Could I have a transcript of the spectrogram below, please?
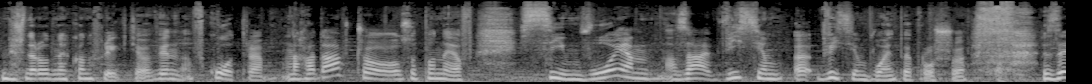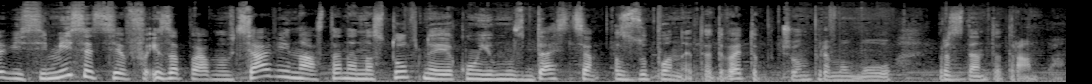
міжнародних конфліктів. Він вкотре нагадав, що зупинив сім воєн за вісім е, вісім воєн, перепрошую, за вісім місяців і запевнив, ця війна стане наступною, яку йому вдасться зупинити. Давайте почуємо пряму мову президента Трампа.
